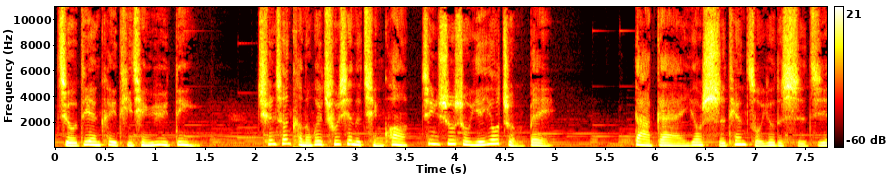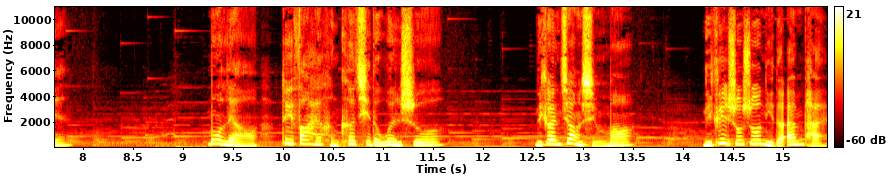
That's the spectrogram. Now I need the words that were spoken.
酒店可以提前预定，全程可能会出现的情况，靳叔叔也有准备，大概要十天左右的时间。末了，对方还很客气的问说：“你看这样行吗？你可以说说你的安排。”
